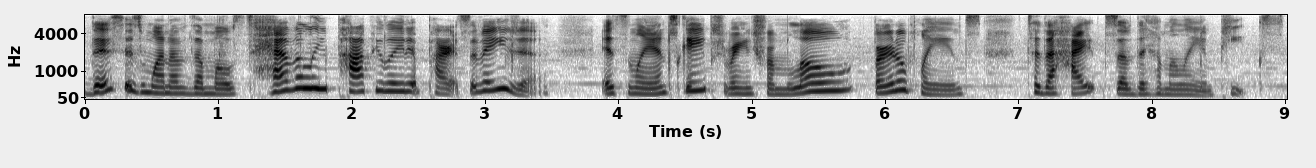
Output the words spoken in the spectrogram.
This is one of the most heavily populated parts of Asia. Its landscapes range from low, fertile plains to the heights of the Himalayan peaks.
